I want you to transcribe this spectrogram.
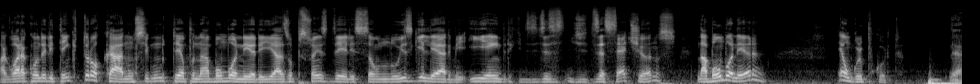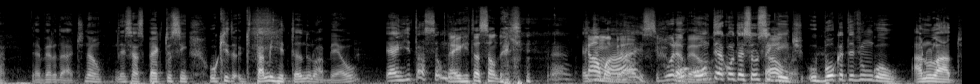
Agora, quando ele tem que trocar num segundo tempo na bomboneira e as opções dele são Luiz Guilherme e Hendrick de 17 anos, na bomboneira, é um grupo curto. É, é verdade. Não, nesse aspecto sim. O que, que tá me irritando no Abel é a irritação É a dele. irritação dele. É, é Calma, demais. Abel. Segura, O- Abel. Ontem aconteceu o Calma. seguinte: o Boca teve um gol anulado.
